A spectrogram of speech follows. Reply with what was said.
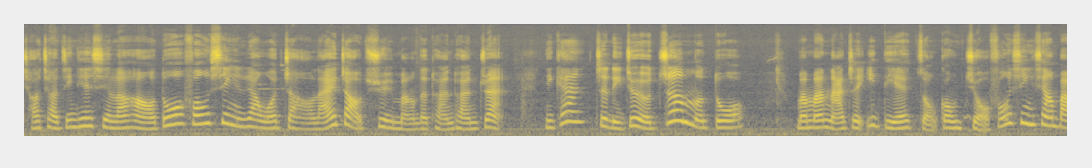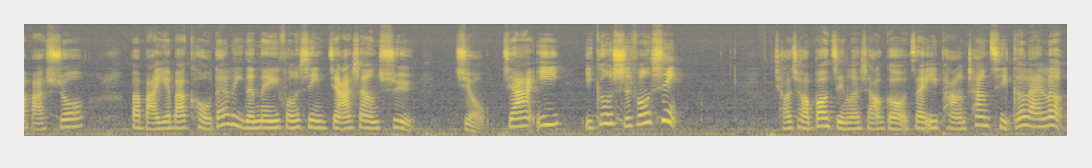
巧巧今天写了好多封信，让我找来找去，忙得团团转。你看，这里就有这么多。”妈妈拿着一叠，总共九封信，向爸爸说。爸爸也把口袋里的那一封信加上去，九加一，一共十封信。巧巧抱紧了小狗，在一旁唱起歌来了。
